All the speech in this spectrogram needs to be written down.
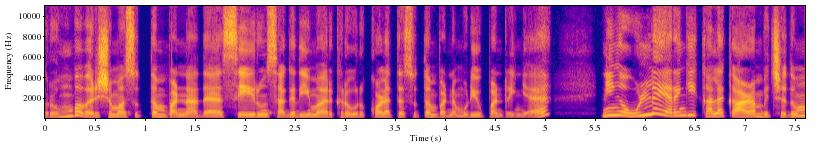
ரொம்ப வருஷமா சுத்தம் பண்ணாத சேரும் சகதியுமா இருக்கிற ஒரு குளத்தை சுத்தம் பண்ண முடிவு பண்றீங்க. நீங்க உள்ள இறங்கி கலக்க ஆரம்பிச்சதும்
